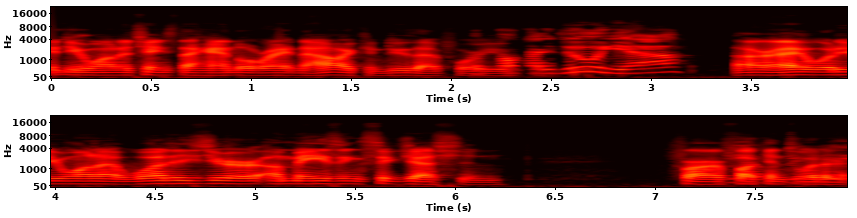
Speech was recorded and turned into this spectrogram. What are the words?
media. do you want to change the handle right now? I can do that for The you. fuck I do, yeah. All right, what do you want to what is your amazing suggestion for our The fucking Twitter?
